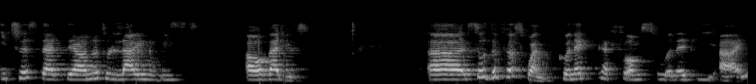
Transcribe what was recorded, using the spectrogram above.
it's just that they are not aligned with our values. Uh, so the first one, connect platforms through an API.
